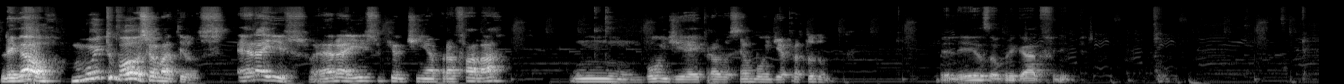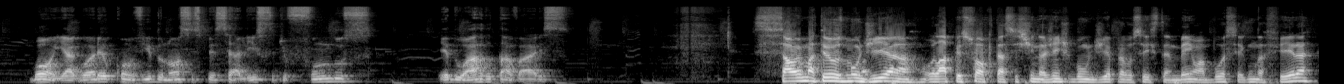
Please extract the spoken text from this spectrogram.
Legal? Muito bom, senhor Matheus. Era isso, era isso que eu tinha para falar. Um bom dia aí para você, um bom dia para todo mundo. Beleza, obrigado, Felipe. Bom, e agora eu convido o nosso especialista de fundos, Eduardo Tavares. Salve, Matheus, bom dia. Olá, pessoal que está assistindo a gente, bom dia para vocês também, uma boa segunda-feira.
